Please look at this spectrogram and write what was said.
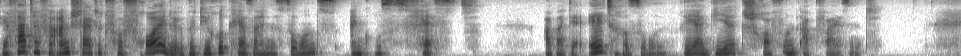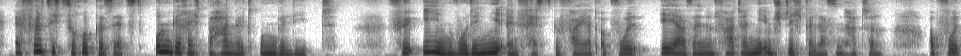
Der Vater veranstaltet vor Freude über die Rückkehr seines Sohns ein großes Fest. Aber der ältere Sohn reagiert schroff und abweisend. Er fühlt sich zurückgesetzt, ungerecht behandelt, ungeliebt. Für ihn wurde nie ein Fest gefeiert, obwohl er seinen Vater nie im Stich gelassen hatte, obwohl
